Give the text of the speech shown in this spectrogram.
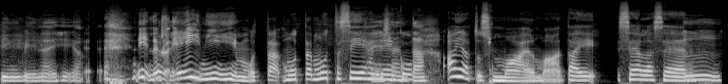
Pingviineihin ja... niin, no, ei niihin, mutta, mutta, mutta siihen niin kuin ajatusmaailmaan tai sellaiseen, mm.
